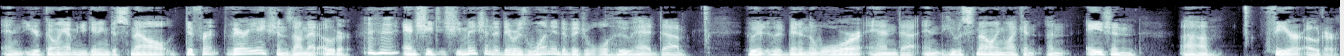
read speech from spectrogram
and you're going up and you're getting to smell different variations on that odor. Mm-hmm. And she, she mentioned that there was one individual who had, uh, who had, who had been in the war and, uh, and he was smelling like an, an Asian, um, fear odor.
